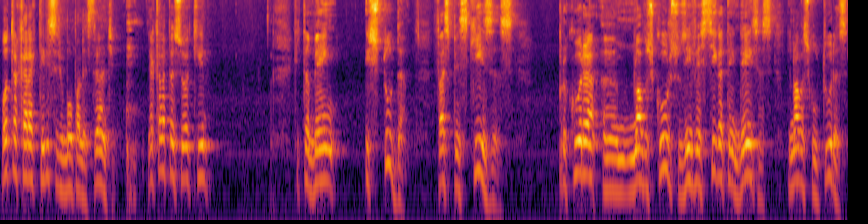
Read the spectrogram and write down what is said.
Outra característica de um bom palestrante é aquela pessoa que, que também estuda, faz pesquisas, procura hum, novos cursos, investiga tendências de novas culturas,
